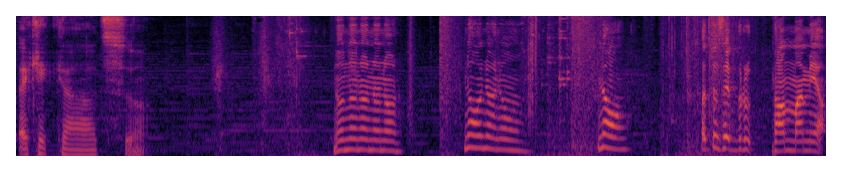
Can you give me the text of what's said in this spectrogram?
E che cazzo. No, no, no, no, no. No, no, no. No. Quanto sei brutto. Mamma mia.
